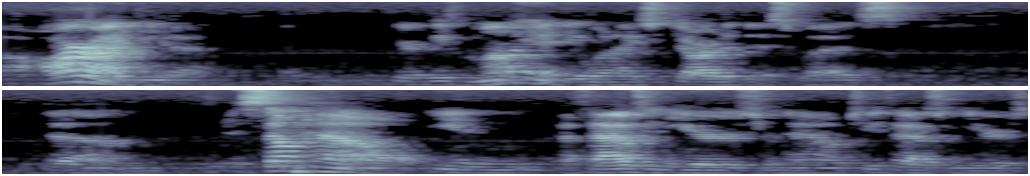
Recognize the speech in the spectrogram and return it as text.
Our idea, or at least my idea when I started this, was um, somehow in a thousand years from now, two thousand years,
